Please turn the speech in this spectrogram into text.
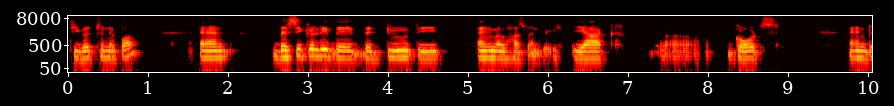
Tibet to Nepal. And basically they, they do the animal husbandry, yak, uh, goats, and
